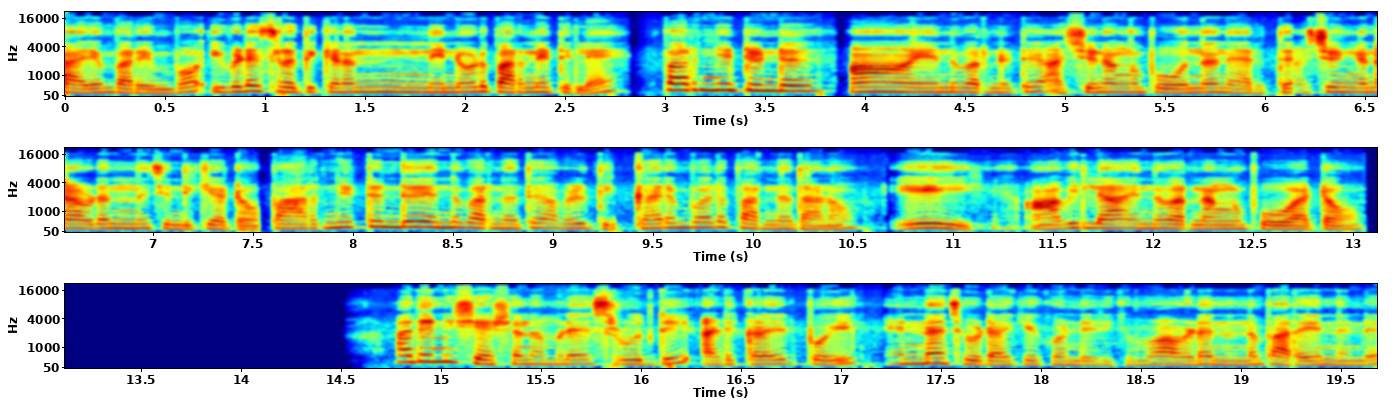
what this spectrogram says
കാര്യം പറയുമ്പോൾ ഇവിടെ ശ്രദ്ധിക്കണം നിന്നോട് പറഞ്ഞിട്ടില്ലേ? പറഞ്ഞിട്ടുണ്ട്. ആ എന്ന് പറഞ്ഞിട്ട് അശ്വിൻ അങ്ങ് പോകുന്ന നേരത്തെ അശ്വിൻ ഇങ്ങനെ അവിടെ നിന്ന് ചിന്തിക്കാട്ടോ. പറഞ്ഞിട്ടുണ്ട് എന്ന് പറഞ്ഞത് അവൾ ധിക്കാരം പോലെ പറഞ്ഞതാണോ? ഏയ് ആവില്ല എന്ന് പറഞ്ഞ് അങ്ങ് പോവാട്ടോ. അതിനുശേഷം നമ്മുടെ ശ്രുതി അടുക്കളയിൽ പോയി എണ്ണ ചൂടാക്കിക്കൊണ്ടിരിക്കുമ്പോൾ അവിടെ നിന്ന് പറയുന്നുണ്ട്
